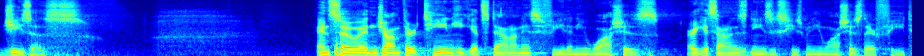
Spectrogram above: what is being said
Jesus. And so in John 13, he gets down on his feet and he washes, or he gets down on his knees, excuse me, and he washes their feet.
